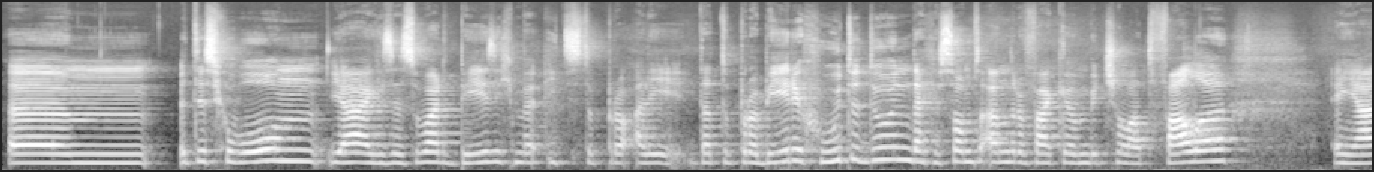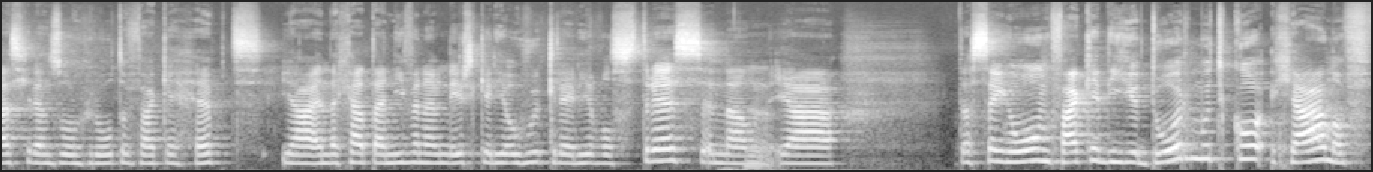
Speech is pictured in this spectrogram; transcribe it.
Ehm, het is gewoon, ja, je bent zo hard bezig met iets te, allee, dat te proberen goed te doen, dat je soms andere vakken een beetje laat vallen. En ja, als je dan zo'n grote vakken hebt, ja, en dat gaat dan niet vanaf de eerste keer heel goed, krijg je heel veel stress. En dan, Ja. ja, dat zijn gewoon vakken die je door moet gaan of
